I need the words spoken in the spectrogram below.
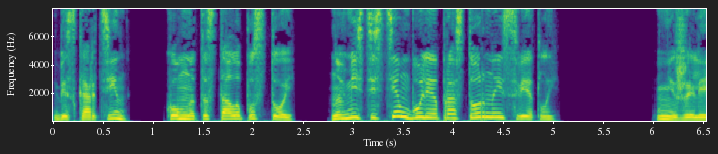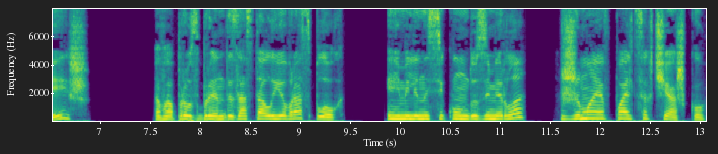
Без картин комната стала пустой, но вместе с тем более просторной и светлой. «Не жалеешь?» Вопрос Бренды застал ее врасплох. Эмили на секунду замерла, сжимая в пальцах чашку.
